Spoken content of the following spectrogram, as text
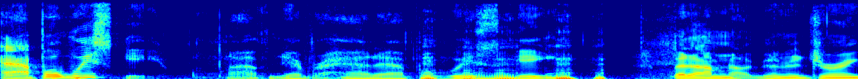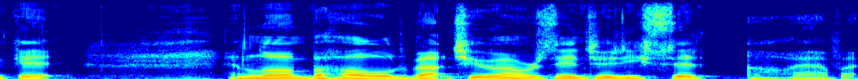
Apple whiskey. I've never had apple whiskey but i'm not going to drink it. And lo and behold about two hours into it he said i'll have an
